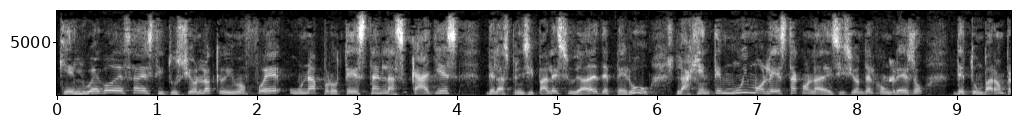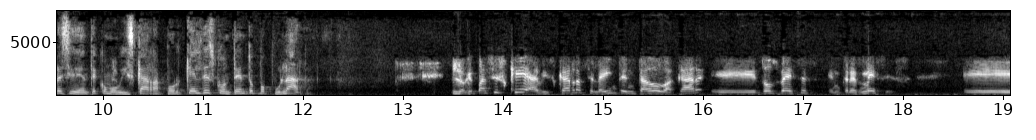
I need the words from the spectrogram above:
que luego de esa destitución lo que vimos fue una protesta en las calles de las principales ciudades de Perú. La gente muy molesta con la decisión del Congreso de tumbar a un presidente como Vizcarra. ¿Por qué el descontento popular? Lo que pasa es que a Vizcarra se le ha intentado vacar eh, dos veces en tres meses. Eh,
